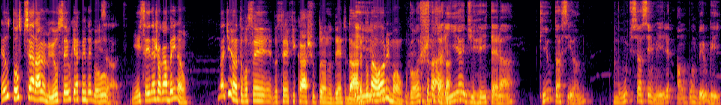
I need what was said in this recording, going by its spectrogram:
Eu torço pro Ceará, meu amigo. Eu sei o que é perder gol. Exato. E isso aí não é jogar bem, não. Não adianta você, você ficar chutando dentro da área Eu toda hora, irmão. Gostaria de reiterar que o Tassiano muito se assemelha a um bombeiro gay.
